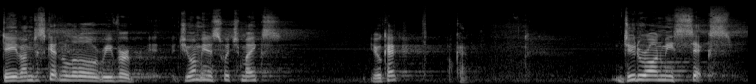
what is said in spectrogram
Dave, I'm just getting a little reverb. Do you want me to switch mics? You okay? Deuteronomy 6,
